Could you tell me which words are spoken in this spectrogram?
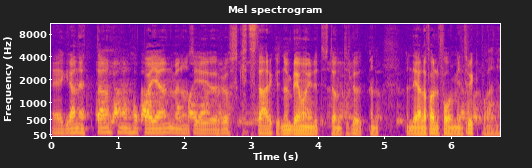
Eh, Granetta, hon hoppar igen men hon ser ju ruskigt stark ut. Nu blev hon ju lite stum till slut men, men det är i alla fall formintryck på henne.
